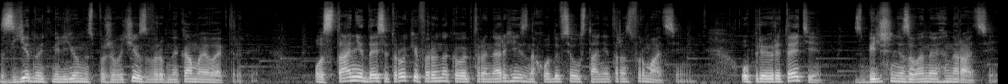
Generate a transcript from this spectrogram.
з'єднують мільйони споживачів з виробниками електрики. Останні 10 років ринок електроенергії знаходився у стані трансформації. У пріоритеті збільшення зеленої генерації.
